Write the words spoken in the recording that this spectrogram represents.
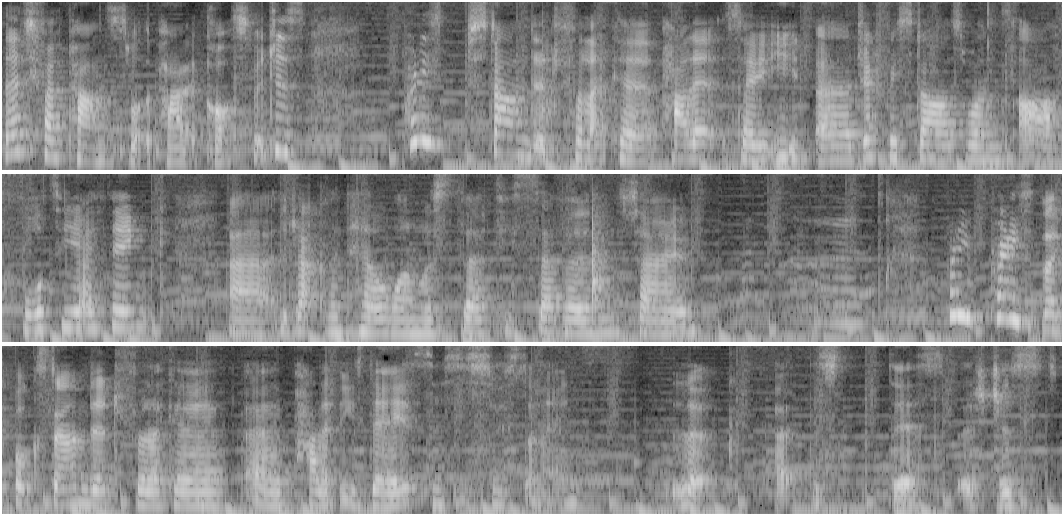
£35 is what the palette costs, which is pretty standard for like a palette. So uh, Jeffree Star's ones are 40 I think. Uh, the Jaclyn Hill one was 37 so mm, pretty pretty like box standard for like a, a palette these days. This is so stunning. Look at this, this, is just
